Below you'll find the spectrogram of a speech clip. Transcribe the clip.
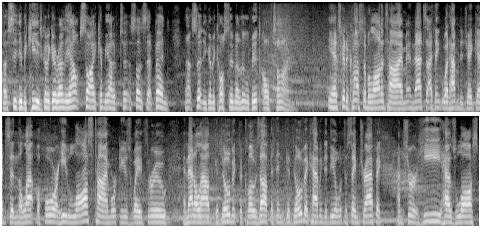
uh, Sidney McKee. He's going to go around the outside coming out of Sunset Bend. That's certainly going to cost him a little bit of time. Yeah, it's going to cost him a lot of time, and that's I think what happened to Jake Eidson the lap before. He lost time working his way through, and that allowed Gdovic to close up. And then Gdovic having to deal with the same traffic, I'm sure he has lost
